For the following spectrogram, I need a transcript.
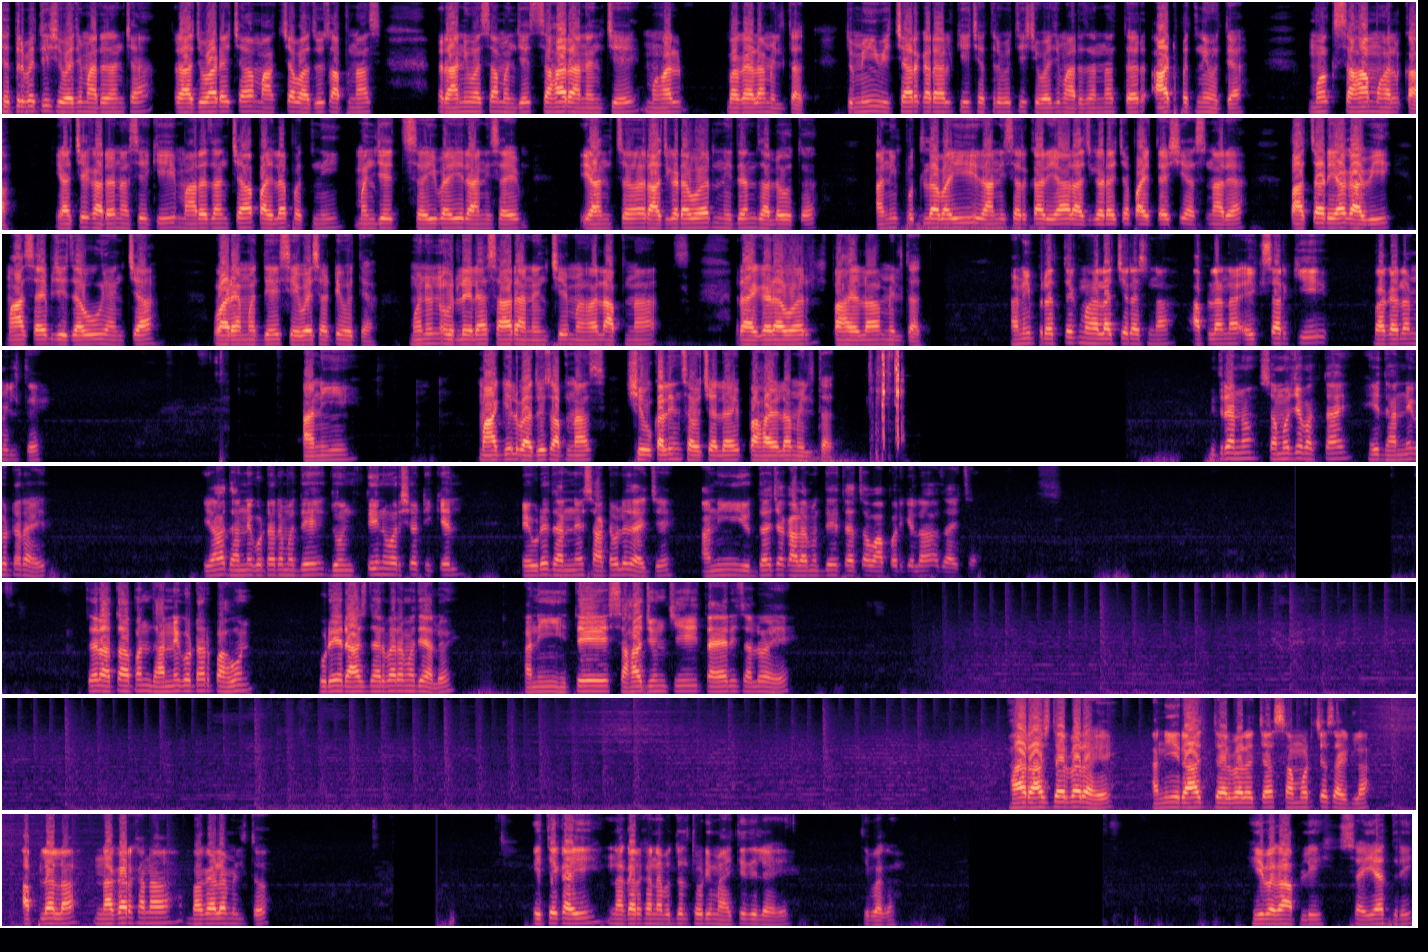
छत्रपती शिवाजी महाराजांच्या राजवाड्याच्या मागच्या बाजूस आपणास राणीवसा म्हणजे सहा राण्यांचे महल बघायला मिळतात. तुम्ही विचार कराल की छत्रपती शिवाजी महाराजांना तर आठ पत्नी होत्या. मग सहा महल का? याचे कारण असे की महाराजांच्या पहिल्या पत्नी म्हणजेच सईबाई राणीसाहेब यांचं राजगडावर निधन झालं होतं आणि पुतलाबाई राणी सरकार या राजगडाच्या पायथ्याशी असणाऱ्या पाचाड या गावी महासाहेब जिजाऊ यांच्या वाड्यामध्ये सेवेसाठी होत्या. म्हणून उरलेल्या सहा राण्यांचे महल आपणा रायगडावर पाहायला मिळतात. आणि प्रत्येक महलाची रचना आपल्याला एकसारखी बघायला मिळते. आणि मागील बाजूस आपणास शिवकालीन शौचालय पाहायला मिळतात. मित्रांनो समोर जे बघताय हे धान्य कोठार आहेत. या धान्य कोठारामध्ये दोन तीन वर्ष टिकेल एवढे धान्य साठवले जायचे आणि युद्धाच्या काळामध्ये त्याचा वापर केला जायचा. तर आता आपण धान्य कोठार पाहून पुढे राजदरबारामध्ये आहे आणि इथे सहा जूनची तयारी चालू आहे. हा राजदरबार आहे आणि राजदरबाराच्या समोरच्या साईडला आपल्याला नगारखाना बघायला मिळतं. इथे काही नगारखान्याबद्दल थोडी माहिती दिली आहे. ती बघा. ही बघा आपली सह्याद्री.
